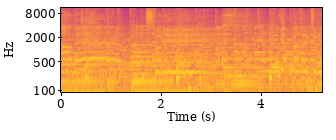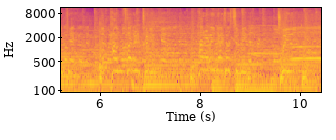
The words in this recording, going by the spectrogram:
아멘. 주님 영광을 주님께 감사를 주님께 하나님이 하셨습니다. 주여.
